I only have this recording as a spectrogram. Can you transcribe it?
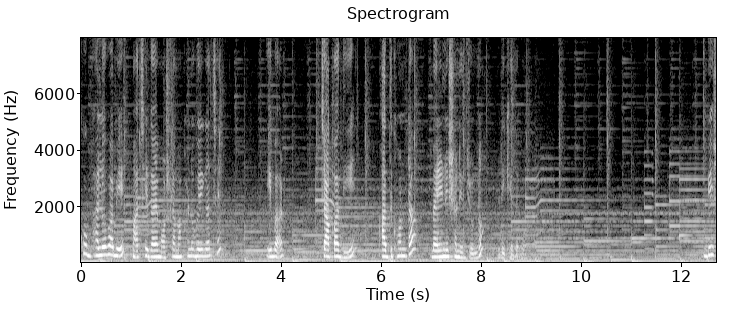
খুব ভালোভাবে মাছের গায়ে মশলা মাখানো হয়ে গেছে। এবার চাপা দিয়ে আধ ঘণ্টা ম্যারিনেশনের জন্য রেখে দেব। বেশ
